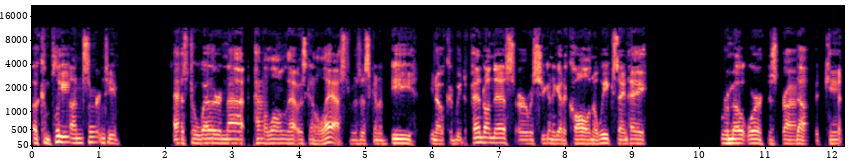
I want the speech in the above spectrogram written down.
a complete uncertainty as to whether or not how long that was going to last. Was this going to be, you know, could we depend on this or was she going to get a call in a week saying, Hey, remote work is dried up. It can't,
